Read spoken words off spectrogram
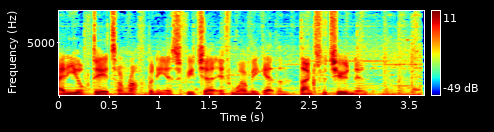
any updates on Rafa Benitez future if and when we get them. Thanks for tuning in.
